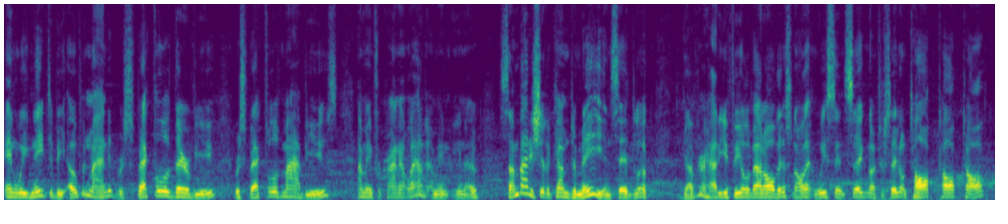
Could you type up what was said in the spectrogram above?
And we need to be open-minded, respectful of their view, respectful of my views. I mean, for crying out loud, I mean, you know, somebody should have come to me and said, look, Governor, how do you feel about all this and all that? And we sent signal after signal, talk, talk, talk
